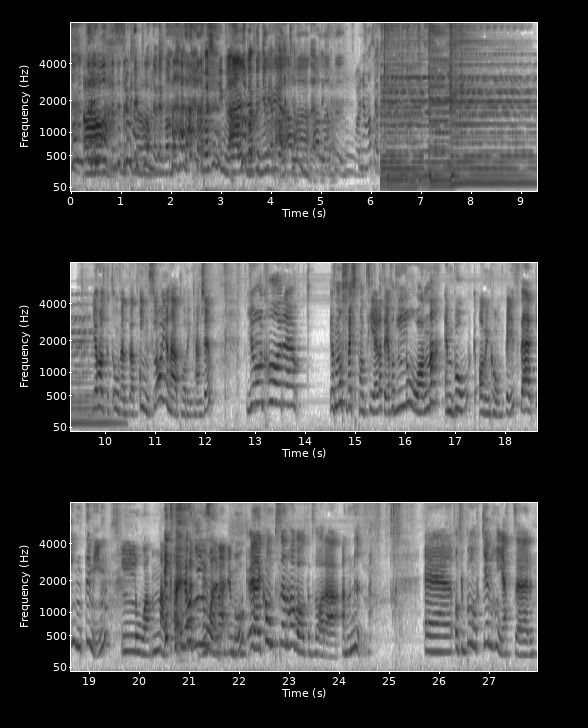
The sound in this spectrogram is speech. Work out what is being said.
Pontare-låten, det drog du på när vi var där. Det var så himla, alla bara jag fick sjunger ju med, alla kan alla liksom. dit. Men nu måste jag... Jag har ett oväntat inslag i den här podden kanske. Jag har... Jag måste faktiskt poängtera att jag har fått låna en bok av en kompis. Det är inte min. Låna. Exakt, jag har fått låna en bok. Eh, Kompisen har valt att vara anonym. Eh, Och boken heter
